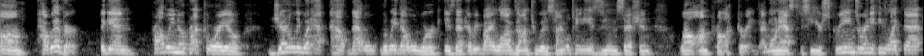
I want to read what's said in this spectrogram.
Um, however, again, probably no proctorio. Generally, what how that will, the way that will work is that everybody logs onto a simultaneous Zoom session while I'm proctoring. I won't ask to see your screens or anything like that.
